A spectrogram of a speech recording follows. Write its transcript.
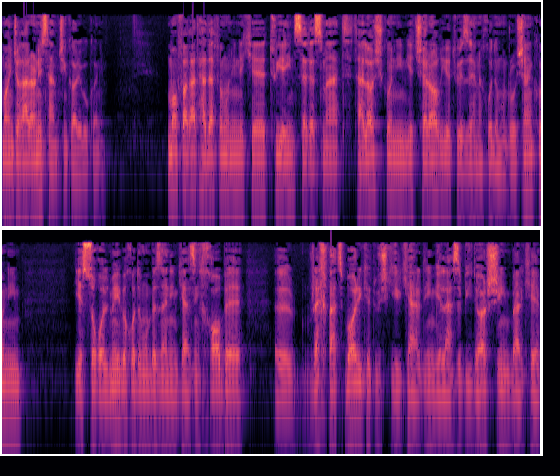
ما اینجا قرار نیست همچین کاری بکنیم. ما فقط هدفمون اینه که توی این سه قسمت تلاش کنیم یه چراغی رو توی ذهن خودمون روشن کنیم یه سقلمه‌ای به خودمون بزنیم که از این خواب رخوتباری که توش گیر کردیم یه لحظه بیدار شیم بلکه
